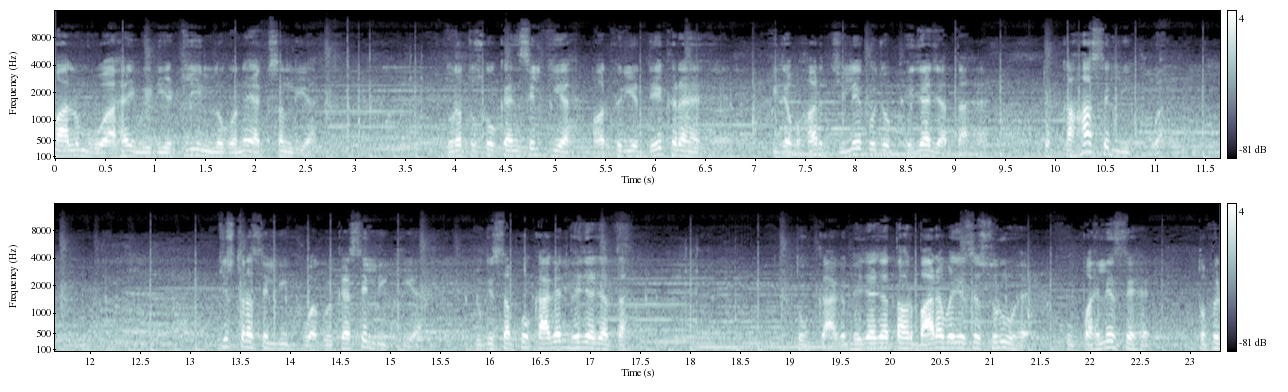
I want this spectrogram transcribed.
मालूम हुआ है इमीडिएटली इन लोगों ने एक्शन लिया। है तुरंत उसको कैंसिल किया है और फिर ये देख रहे हैं कि जब हर ज़िले को जो भेजा जाता है तो कहाँ से लीक हुआ? किस तरह से लीक हुआ? कोई कैसे लीक किया? क्योंकि सबको कागज़ भेजा जाता है। तो कागज़ भेजा जाता है और 12 बजे से शुरू है, वो पहले से है तो फिर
